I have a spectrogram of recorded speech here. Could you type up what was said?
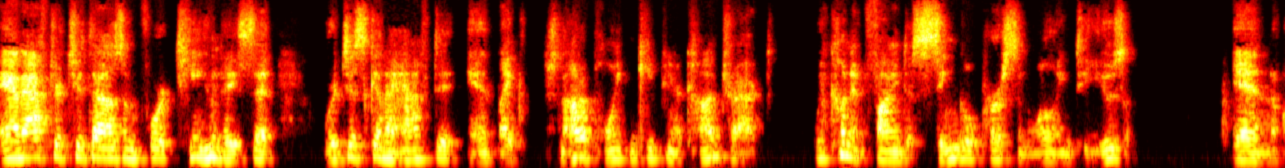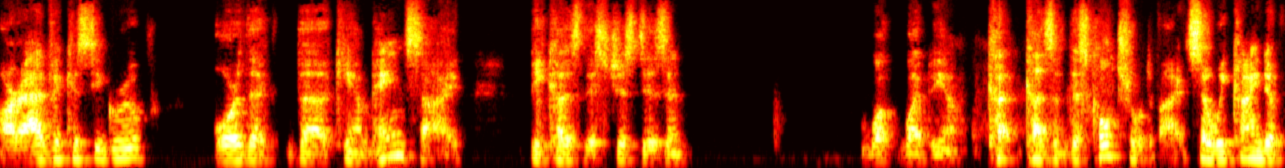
and after 2014, they said, we're just going to have to, and like, there's not a point in keeping your contract. We couldn't find a single person willing to use them in our advocacy group or the, the campaign side because this just isn't what, what, you know, because of this cultural divide. So we kind of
